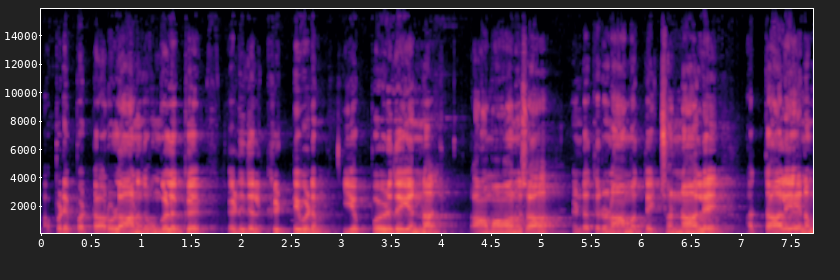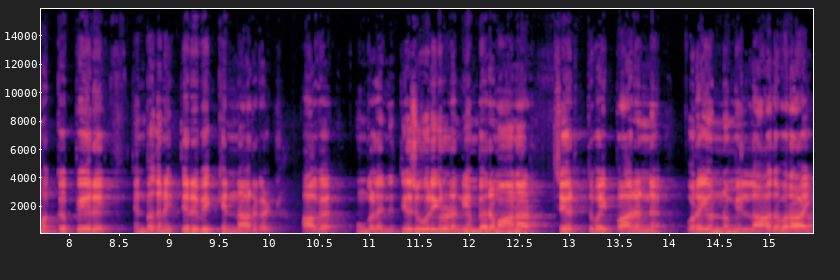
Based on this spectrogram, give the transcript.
அப்படிப்பட்ட அருளானது உங்களுக்கு எளிதில் கிட்டிவிடும். எப்பொழுது என்னால்? ராமானுசா என்ற திருநாமத்தை சொன்னாலே அத்தாலே நமக்கு பேரு என்பதனை தெரிவிக்கின்றார்கள். ஆக உங்களை நித்தியசூரிகளுடன் எம்பெருமானார் சேர்த்து வைப்பார் என்ன குறையொன்றும் இல்லாதவராய்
